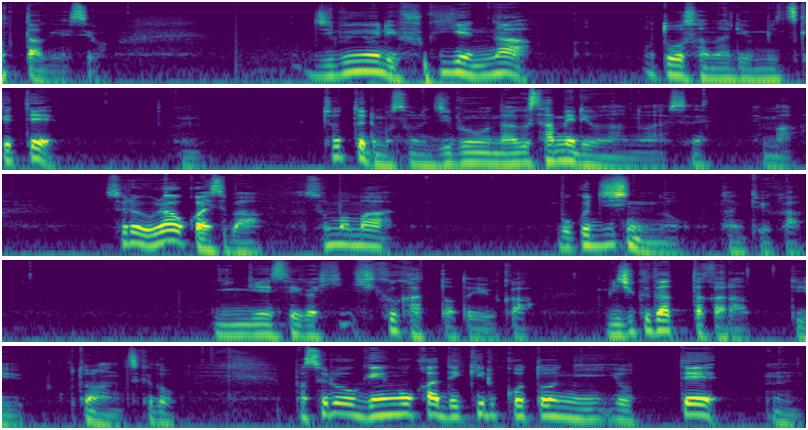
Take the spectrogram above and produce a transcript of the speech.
ったわけですよ。自分より不機嫌なお父さんなりを見つけて、ちょっとでもその自分を慰めるようなのはですねまあそれを裏を返せばそのまま僕自身の何て言うか人間性が低かったというか未熟だったからっていうことなんですけど、まあ、それを言語化できることによって、うん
